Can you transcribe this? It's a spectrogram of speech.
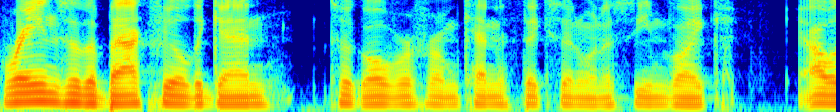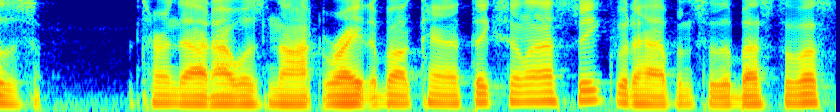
reins of the backfield again. Took over from Kenneth Dixon when it seemed like I was. Turned out I was not right about Kenneth Dixon last week, but it happens to the best of us.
